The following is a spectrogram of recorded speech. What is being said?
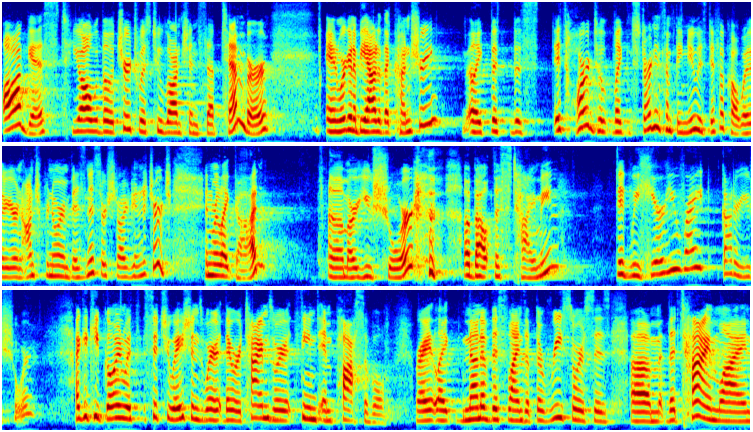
August. Y'all, the church was to launch in September and we're going to be out of the country. Like the, the it's hard to like starting something new is difficult whether you're an entrepreneur in business or starting a church. And we're like god um, are you sure about this timing? Did we hear you right? God are you sure? I could keep going with situations where there were times where it seemed impossible right? Like none of this lines up. The resources um, the timeline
